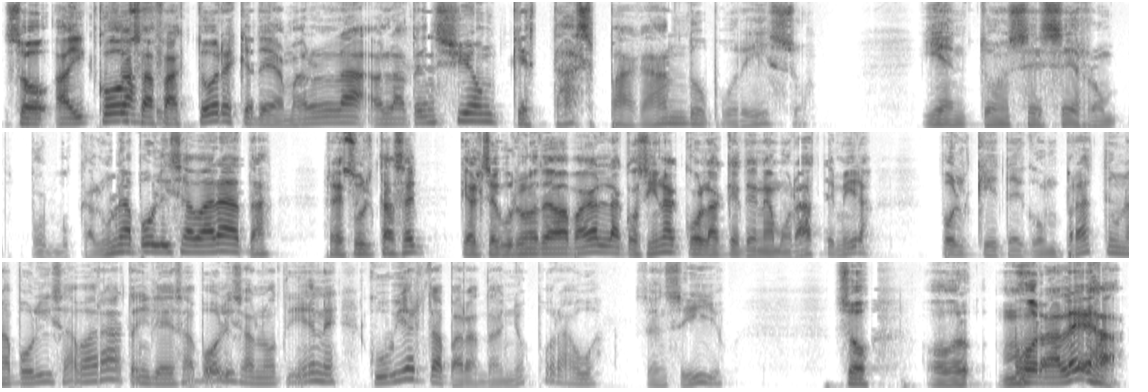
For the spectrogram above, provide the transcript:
So, hay cosas, factores que te llamaron la, atención que estás pagando por eso. Y entonces se por buscar una póliza barata, resulta ser que el seguro no te va a pagar la cocina con la que te enamoraste. Mira, porque te compraste una póliza barata y esa póliza no tiene cubierta para daños por agua. Sencillo. So, moraleja,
